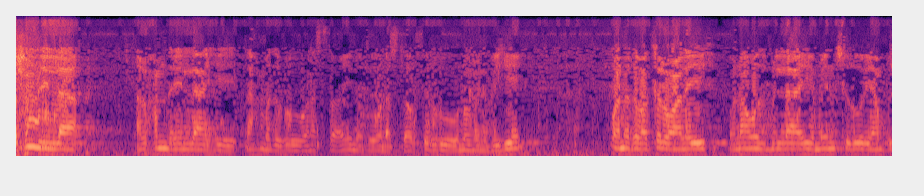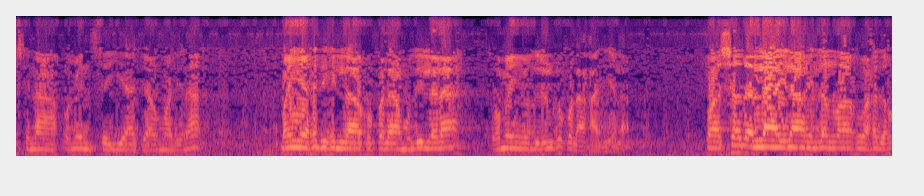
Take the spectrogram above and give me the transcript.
الحمد لله الحمد لله نحمده ونستعينه ونستغفره ونؤمن به ونتوكل عليه ونعوذ بالله من شرور انفسنا ومن سيئات اعمالنا من يهده الله فلا مضل له ومن يضلله فلا هادي له واشهد ان لا اله الا الله وحده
